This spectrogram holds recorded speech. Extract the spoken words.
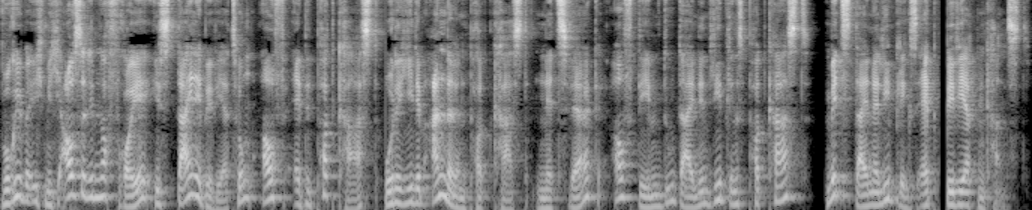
Worüber ich mich außerdem noch freue, ist deine Bewertung auf Apple Podcast oder jedem anderen Podcast-Netzwerk, auf dem du deinen Lieblingspodcast mit deiner Lieblings-App bewerten kannst.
